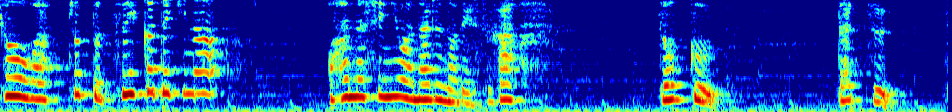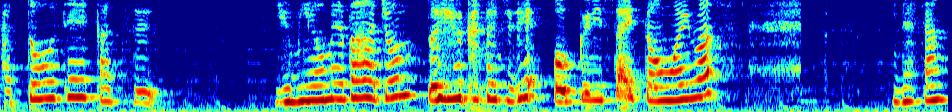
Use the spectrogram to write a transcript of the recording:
日はちょっと追加的なお話にはなるのですが続脱砂糖生活弓嫁バージョンという形でお送りしたいと思います。皆さん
